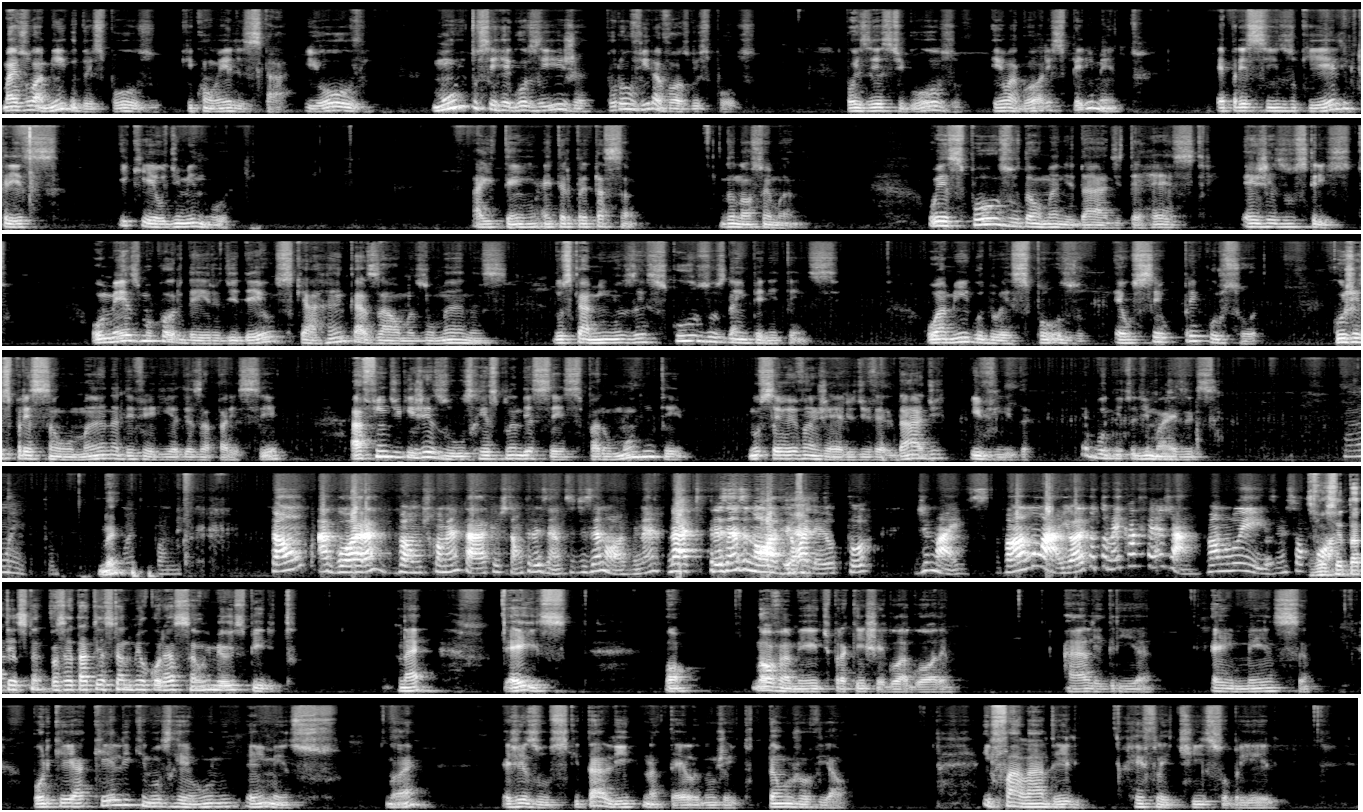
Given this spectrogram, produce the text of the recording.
mas o amigo do esposo, que com ele está e ouve, muito se regozija por ouvir a voz do esposo. Pois este gozo eu agora experimento. É preciso que ele cresça e que eu diminua. Aí tem a interpretação do nosso Emmanuel. O esposo da humanidade terrestre é Jesus Cristo, o mesmo Cordeiro de Deus que arranca as almas humanas dos caminhos escusos da impenitência. O amigo do esposo é o seu precursor, cuja expressão humana deveria desaparecer, a fim de que Jesus resplandecesse para o mundo inteiro no seu evangelho de verdade e vida. É bonito demais isso, Muito, né? muito bom. Então, agora vamos comentar a questão 319, né? Ah, 309, olha, eu tô demais. Vamos lá, e olha que eu tomei café já. Vamos, Luiz, me socorre. Você está testando, você tá testando meu coração e meu espírito, né? É isso. Bom, novamente, para quem chegou agora, a alegria é imensa, porque aquele que nos reúne é imenso, não é? É Jesus que está ali na tela de um jeito tão jovial. E falar dele, refletir sobre ele,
